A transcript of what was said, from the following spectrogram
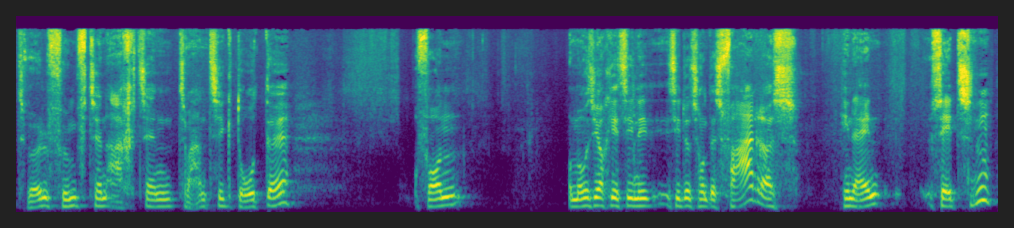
12, 15, 18, 20 Tote von, und man muss sich auch jetzt in die Situation des Fahrers hineinsetzen,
